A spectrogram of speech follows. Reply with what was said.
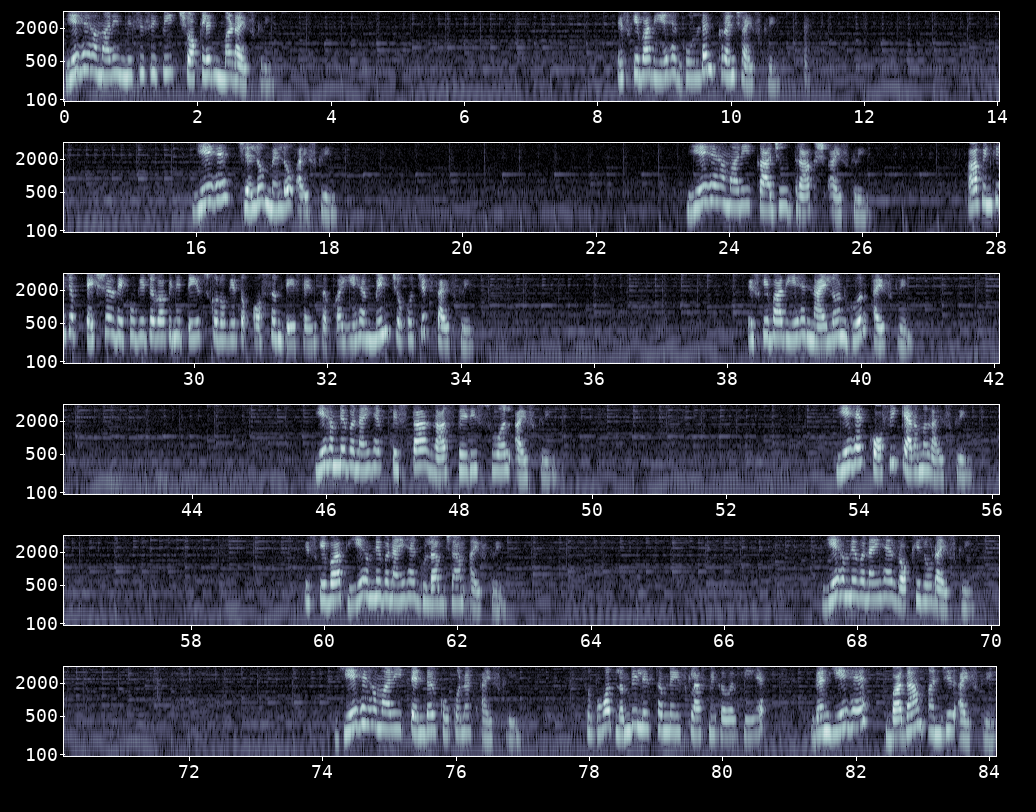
ये है हमारी मिसिसिपी चॉकलेट मड आइसक्रीम इसके बाद ये है गोल्डन क्रंच आइसक्रीम ये है जेलो मेलो आइसक्रीम ये है हमारी काजू द्राक्ष आइसक्रीम। आप इनकी जब टेक्सचर देखोगे, जब आप इन्हें टेस्ट करोगे तो औसम टेस्ट है इन सब का। ये है मिंट चोको चिप्स आइसक्रीम। इसके बाद ये है नाइलॉन गुड़ आइसक्रीम। ये हमने बनाई है पिस्ता रासबेरी स्वर्ल आइसक्रीम। ये है कॉफ़ी कैरामल आइसक्रीम। इसके बाद ये हमने बनाई है गुलाब जाम आइसक्रीम। ये हमने बनाई है रॉकी रोड आइसक्रीम। ये है हमारी टेंडर कोकोनट आइसक्रीम। सो बहुत लंबी लिस्ट हमने इस क्लास में कवर की है। देन ये है बादाम अंजीर आइसक्रीम।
